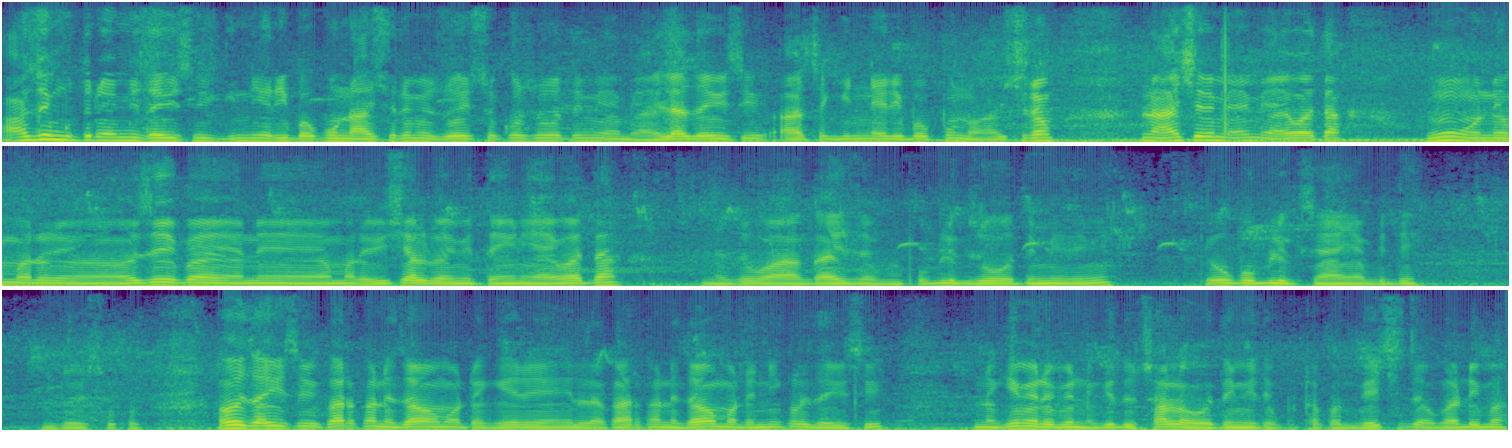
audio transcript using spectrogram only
આજે મિત્રો અમે જઈએ છીએ ગિરનારી બાપુના આશ્રમે. જોઈ શકો છો તમે, અમે હાલ્યા જઈએ છીએ. આ છે ગિરનારી બાપુનો આશ્રમ. અને આશ્રમે અમે આવ્યા હતા. હું અને અમારા અજયભાઈ અને અમારા વિશાલભાઈ અમે ત્રણે આવ્યા હતા. અને જો આ ગાય પબ્લિક જોવો તમે તમે. કેવું પબ્લિક છે અહીંયા બધી? જોઈ શકો. હવે જઈએ છીએ કારખાને જવા માટે ઘેરે, એટલે કારખાને જવા માટે નીકળી જઈએ છીએ. અને કેમેરાબેનને કીધું, ચાલો હવે તો ફટાફટ બેસી જાઓ ગાડીમાં.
